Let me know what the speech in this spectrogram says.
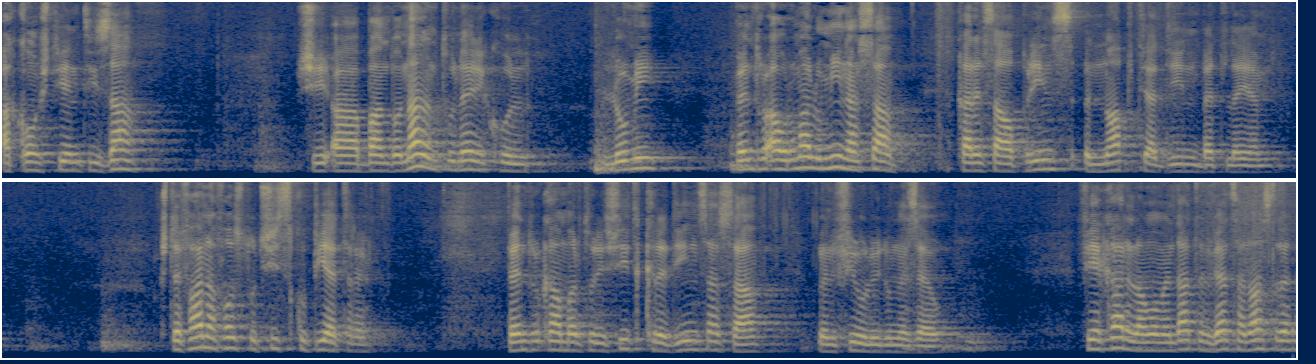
a conștientiza și a abandona întunericul lumii pentru a urma lumina sa care s-a oprins în noaptea din Betleem. Ștefan a fost ucis cu pietre pentru că a mărturisit credința sa în Fiul lui Dumnezeu. Fiecare, la un moment dat în viața noastră,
